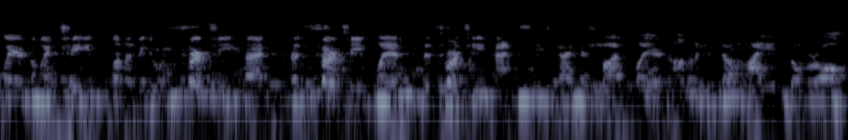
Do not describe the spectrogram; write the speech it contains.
players on my team, I'm gonna be doing 13 pack and 13 players and 13 packs. Each pack has five players. I'm gonna pick the highest overall.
